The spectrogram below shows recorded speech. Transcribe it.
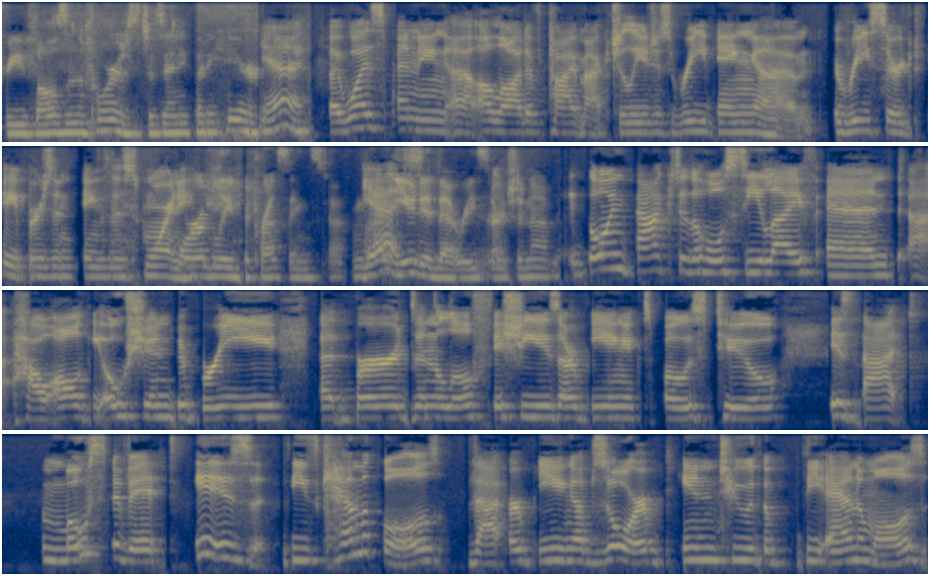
tree falls in the forest, does anybody hear? Yeah, I was spending uh, a lot of time actually just reading um, research papers and things this morning. Horribly depressing stuff. Yeah, you did that research enough. Going back to the whole sea life and uh, how all the ocean debris that birds and the little fishies are being exposed exposed to is that most of it is these chemicals that are being absorbed into the, the animals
